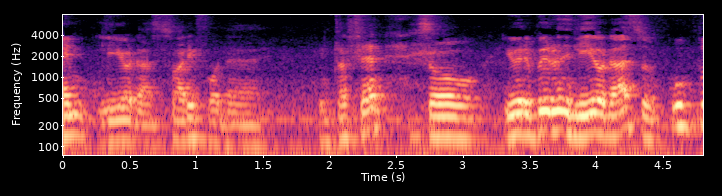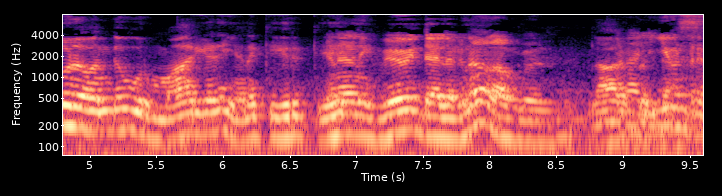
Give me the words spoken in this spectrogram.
and Leo Das sorry for the interruption so இவர் பேர் வந்து லியோ டாஸ் ஸோ கூப்பிட வந்து ஒரு மாதிரியாத எனக்கு இருக்கு. ஏன்னா எனக்கு வேவி டைலாக்னா லியோன்ற.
